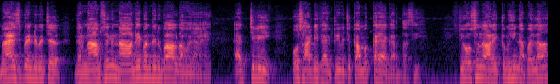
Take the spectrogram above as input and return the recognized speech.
ਮੈਂ ਇਸ ਪਿੰਡ ਵਿੱਚ ਗਰਨਾਮ ਸਿੰਘ ਨਾਂ ਦੇ ਬੰਦੇ ਨੂੰ ਭਾਲਦਾ ਹੋਇਆ ਹੈ। ਐਕਚੁਅਲੀ ਉਹ ਸਾਡੀ ਫੈਕਟਰੀ ਵਿੱਚ ਕੰਮ ਕਰਿਆ ਕਰਦਾ ਸੀ ਤੇ ਉਸ ਨਾਲ ਇੱਕ ਮਹੀਨਾ ਪਹਿਲਾਂ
